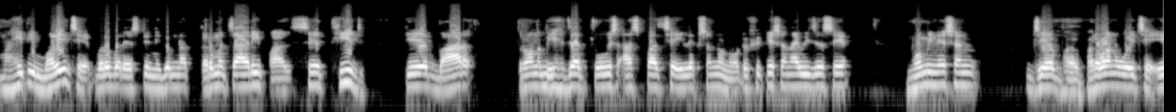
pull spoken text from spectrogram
માહિતી મળી છે, બરોબર એસટી નિગમના કર્મચારી પાસેથી જ કે બાર ત્રણ બે હજાર ચોવીસ આસપાસ છે ઇલેક્શનનું નોટિફિકેશન આવી જશે. નોમિનેશન જે ભરવાનું હોય છે એ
